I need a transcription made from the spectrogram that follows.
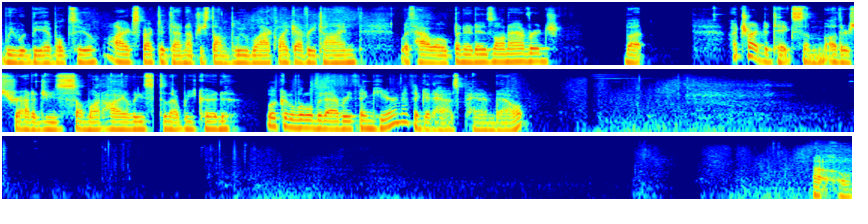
we would be able to. I expected to end up just on blue-black like every time with how open it is on average. But I tried to take some other strategies somewhat highly so that we could look at a little bit of everything here, and I think it has panned out. Uh-oh.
